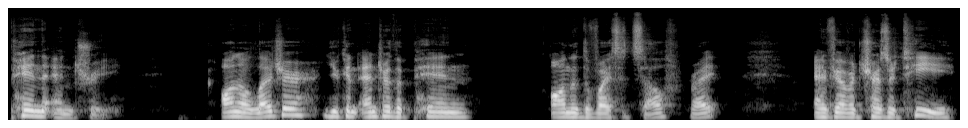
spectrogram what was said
pin entry on a ledger, you can enter the pin on the device itself, right? And if you have a Trezor T,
